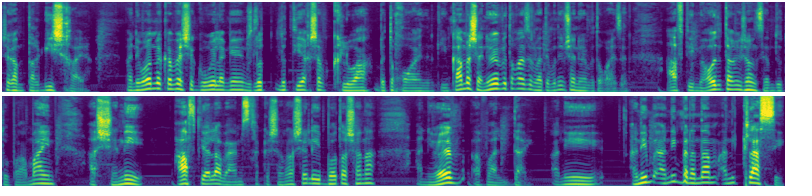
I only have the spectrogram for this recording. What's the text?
שגם תרגיש חיה. ואני מאוד מקווה ש Guerrilla Games לא, לא תהיה עכשיו כלואה בתוך Horizon, כי עם כמה שאני אוהב את Horizon, ואתם יודעים שאני אוהב את Horizon. אהבתי מאוד את הראשון, סיימתי אותו פעמיים, השני, אהבתי עליו, היה משחק השנה שלי באותה שנה, אני אוהב, אבל די. אני, אני, אני בן אדם, אני קלאסי,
